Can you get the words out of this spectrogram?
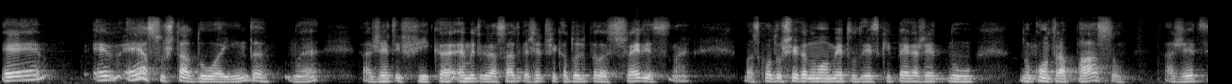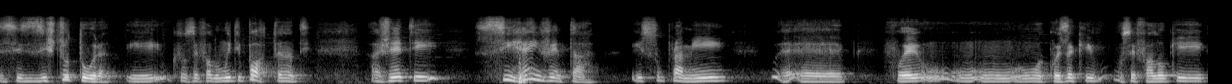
é, é, é assustador ainda, não é? A gente fica, é muito engraçado que a gente fica doido pelas férias, né? Mas quando chega num momento desse que pega a gente num, num contrapasso, a gente se desestrutura. E o que você falou muito importante, a gente se reinventar. Isso para mim é, é foi um, um, uma coisa que você falou que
